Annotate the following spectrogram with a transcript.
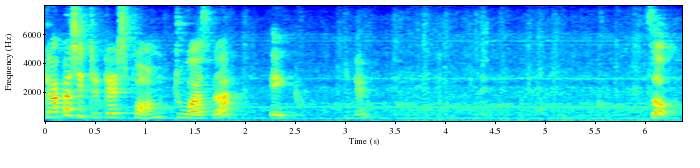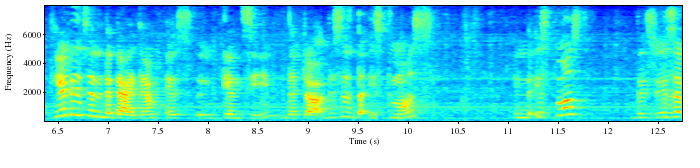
capacitated sperm towards the egg. Okay so here is in the diagram is you can see that uh, this is the isthmus. In the isthmus this is a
